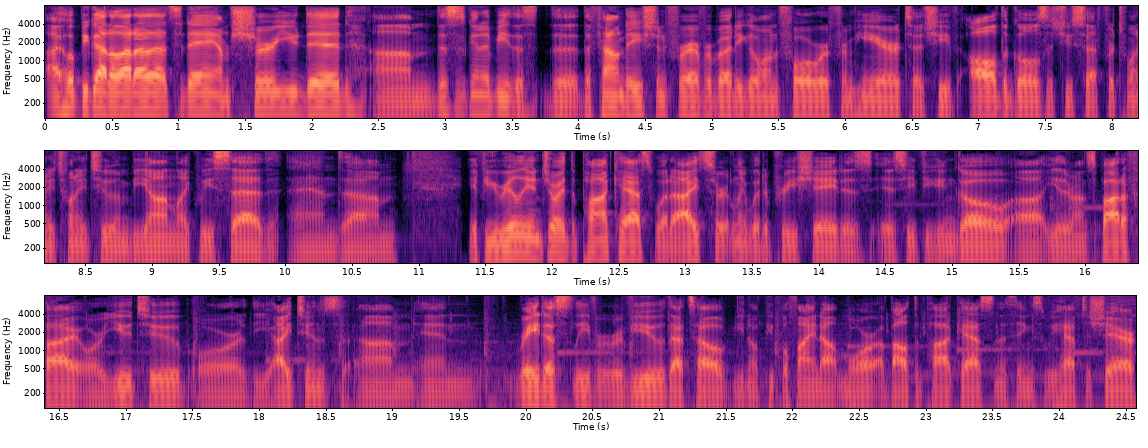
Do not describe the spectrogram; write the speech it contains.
I hope you got a lot out of that today. I'm sure you did. Um, this is going to be the, the, the foundation for everybody going forward from here to achieve all the goals that you set for 2022 and beyond, like we said. And um, if you really enjoyed the podcast, what I certainly would appreciate is is if you can go uh, either on Spotify or YouTube or the iTunes um, and rate us, leave a review. That's how you know people find out more about the podcast and the things we have to share.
